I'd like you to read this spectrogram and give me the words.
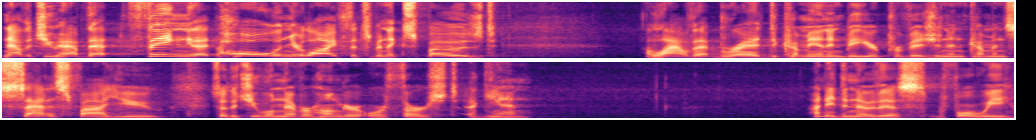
Now that you have that thing, that hole in your life that's been exposed, allow that bread to come in and be your provision and come and satisfy you so that you will never hunger or thirst again. I need to know this before we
